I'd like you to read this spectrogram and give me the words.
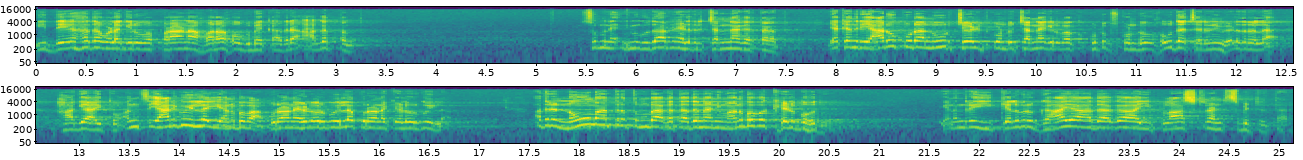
ಈ ದೇಹದ ಒಳಗಿರುವ ಪ್ರಾಣ ಹೊರ ಹೋಗಬೇಕಾದ್ರೆ ಆಗತ್ತಂತ. ಸುಮ್ಮನೆ ನಿಮಗೆ ಉದಾಹರಣೆ ಹೇಳಿದ್ರೆ ಚೆನ್ನಾಗಿ ಯಾಕಂದ್ರೆ ಯಾರೂ ಕೂಡ ನೂರು ಚೇಳು ಇಟ್ಕೊಂಡು ಕುಟುಕಿಸ್ಕೊಂಡು ಹೌದಾಚಾರ್ಯ ನೀವು ಹೇಳಿದ್ರಲ್ಲ? ಹಾಗೆ ಆಯಿತು. ಅನ್ಸ ಯಾರಿಗೂ ಇಲ್ಲ ಈ ಅನುಭವ. ಪುರಾಣ ಹೇಳೋರ್ಗೂ ಇಲ್ಲ, ಪುರಾಣ ಕೇಳೋರ್ಗೂ ಇಲ್ಲ. ಆದರೆ ನೋವು ಮಾತ್ರ ತುಂಬ ಆಗತ್ತೆ. ಅದನ್ನು ನಿಮ್ಮ ಅನುಭವಕ್ಕೆ ಹೇಳಬಹುದು ಏನಂದರೆ ಈ ಕೆಲವರು ಗಾಯ ಆದಾಗ ಈ ಪ್ಲಾಸ್ಟರ್ ಅಂಟಿಸ್ಬಿಟ್ಟಿರ್ತಾರೆ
